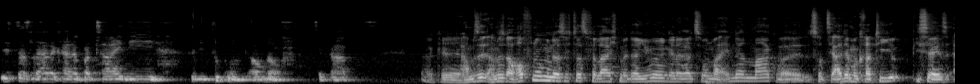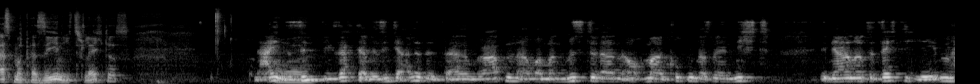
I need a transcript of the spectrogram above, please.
ist das leider keine Partei, die für die Zukunft auch noch akzeptabel ist. Okay, haben Sie, haben Sie da Hoffnungen, dass sich das vielleicht mit der jüngeren Generation mal ändern mag? Weil Sozialdemokratie ist ja jetzt erstmal per se nichts Schlechtes. Nein, das sind, wie gesagt, ja, wir sind ja alle Sozialdemokraten, aber man müsste dann auch mal gucken, dass wir nicht im Jahr 1960 leben.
